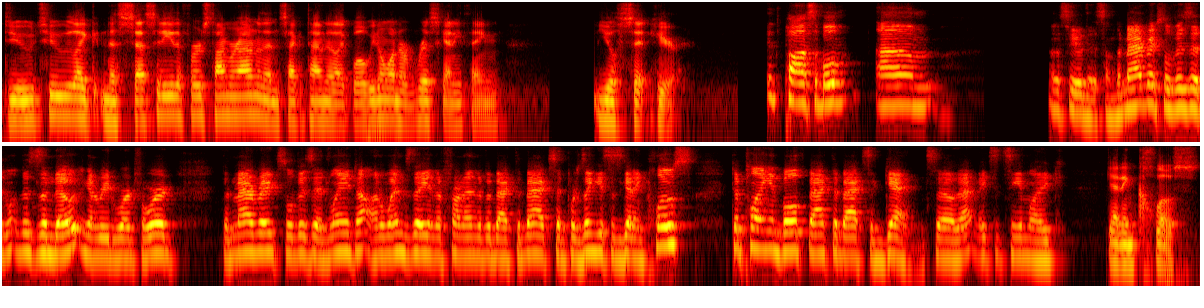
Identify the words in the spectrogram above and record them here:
due to like necessity the first time around? And then the second time they're like, well, we don't want to risk anything. You'll sit here. It's possible. Um, let's see what this on. The Mavericks will visit. This is a note. I'm going to read word for word. The Mavericks will visit Atlanta on Wednesday in the front end of a back-to-back. Said Porzingis is getting close to playing in both back-to-backs again. So that makes it seem like Getting close.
